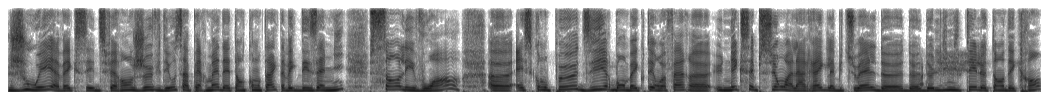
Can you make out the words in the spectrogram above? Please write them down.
jouer avec ces différents jeux vidéo, ça permet d'être en contact avec des amis sans les voir. Euh, est-ce qu'on peut dire bon ben écoutez, on va faire euh, une exception à la règle habituelle de, de, de limiter le temps d'écran.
